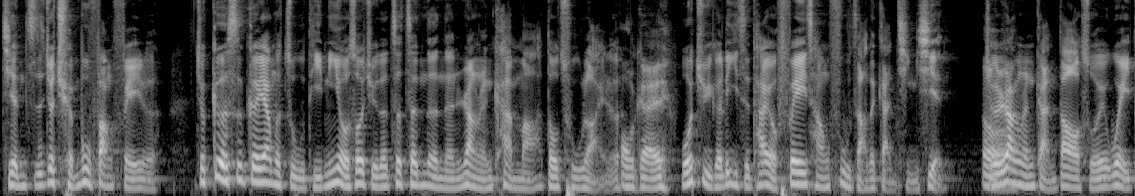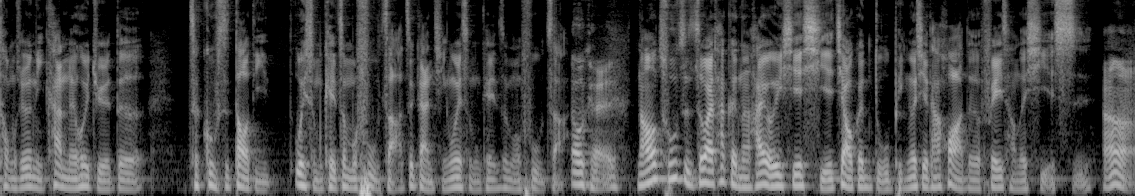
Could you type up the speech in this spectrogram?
简直就全部放飞了。就各式各样的主题，你有时候觉得这真的能让人看吗？都出来了。OK，我举个例子，它有非常复杂的感情线，就让人感到所谓胃痛，就是你看了会觉得这故事到底为什么可以这么复杂？这感情为什么可以这么复杂？OK，然后除此之外，他可能还有一些邪教跟毒品，而且他画的非常的写实啊。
